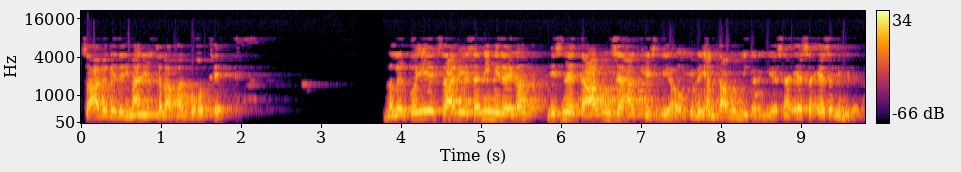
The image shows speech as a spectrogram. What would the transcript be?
साहब के दरमियान इख्तलाफात बहुत थे। मगर कोई एक साहब ऐसा नहीं मिलेगा जिसने ताउन से हाथ खींच लिया हो कि भाई हम ताउन नहीं करेंगे। ऐसा ऐसा ऐसा नहीं मिलेगा।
